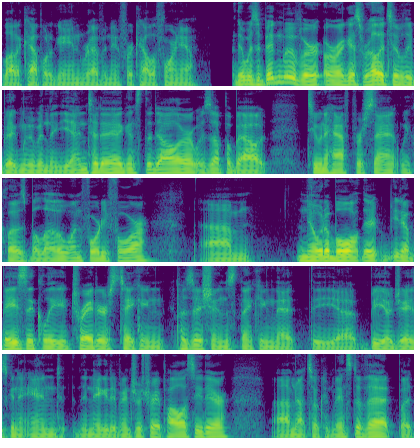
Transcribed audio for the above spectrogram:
a lot of capital gain revenue for California. There was a big move, or, or I guess relatively big move in the yen today against the dollar. It was up about 2.5%. We closed below 144. Um, notable, you know, basically traders taking positions thinking that the uh, BOJ is going to end the negative interest rate policy there. I'm not so convinced of that, but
